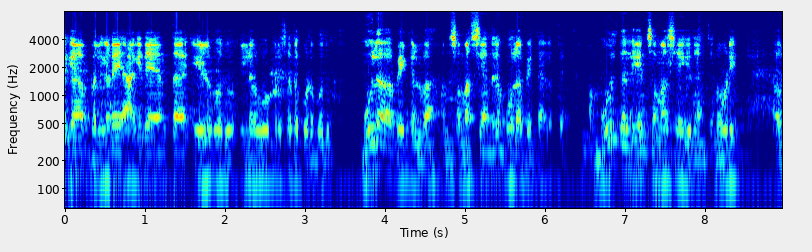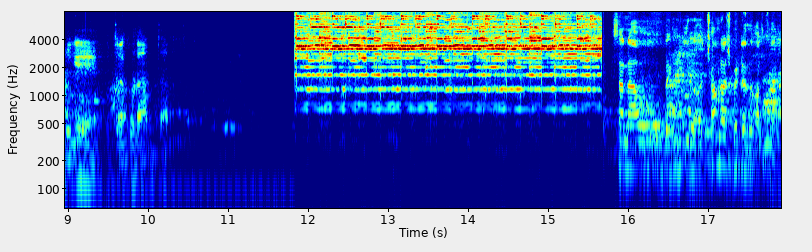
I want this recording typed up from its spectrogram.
ಈಗ ಬಲಗಡೆ ಆಗಿದೆ ಅಂತ ಹೇಳ್ಬೋದು, ಇಲ್ಲ ಹೂ ಪ್ರಸಾದ ಕೊಡ್ಬೋದು, ಮೂಲ ಬೇಕಲ್ವಾ? ಒಂದು ಸಮಸ್ಯೆ ಅಂದ್ರೆ ಮೂಲ ಬೇಕಾಗುತ್ತೆ. ಆ ಮೂಲದಲ್ಲಿ ಏನು ಸಮಸ್ಯೆ ಆಗಿದೆ ಅಂತ ನೋಡಿ, ಅವ್ರಿಗೆ ಉತ್ತರ ಕೊಡ ಅಂತ ಸರ್ ನಾವು ಬೆಂಗಳೂರು ಚಾಮರಾಜಪೇಟೆಯಿಂದ ಬರ್ತಾರೆ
